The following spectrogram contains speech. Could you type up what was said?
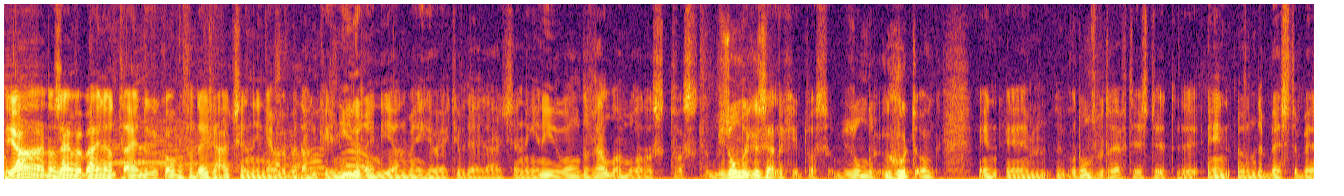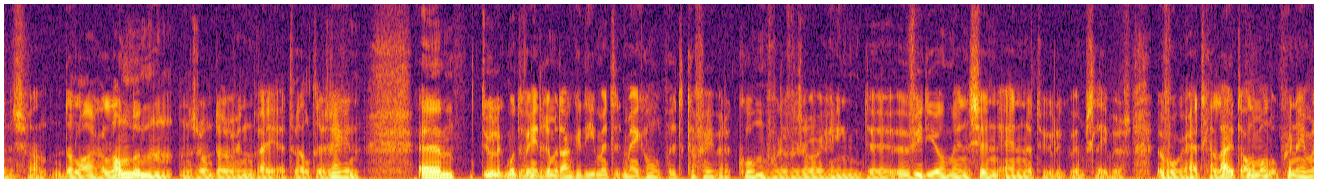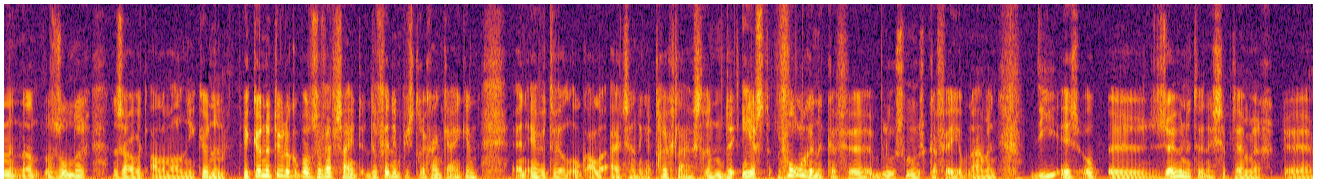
Ja, en dan zijn we bijna aan het einde gekomen van deze uitzending. En we bedanken iedereen die aan meegewerkt heeft bij deze uitzending. In ieder geval de Veldman Brothers. Het was bijzonder gezellig. Het was bijzonder goed ook. En, en wat ons betreft is dit eh, een van de beste bands van de Lage Landen. En zo durven wij het wel te zeggen. Ehm, natuurlijk moeten we iedereen bedanken die met het meegeholpen Het café bij de Kom voor de verzorging. De videomensen en natuurlijk Wim Slebers voor het geluid. Allemaal opgenomen. En dan zonder zou het allemaal niet kunnen. Je kunt natuurlijk op onze website de filmpjes terug gaan kijken. En eventueel ook alle uitzendingen terugluisteren. De eerstvolgende café, Bluesmoose café opname. Die is op 27 eh, september. Uh,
